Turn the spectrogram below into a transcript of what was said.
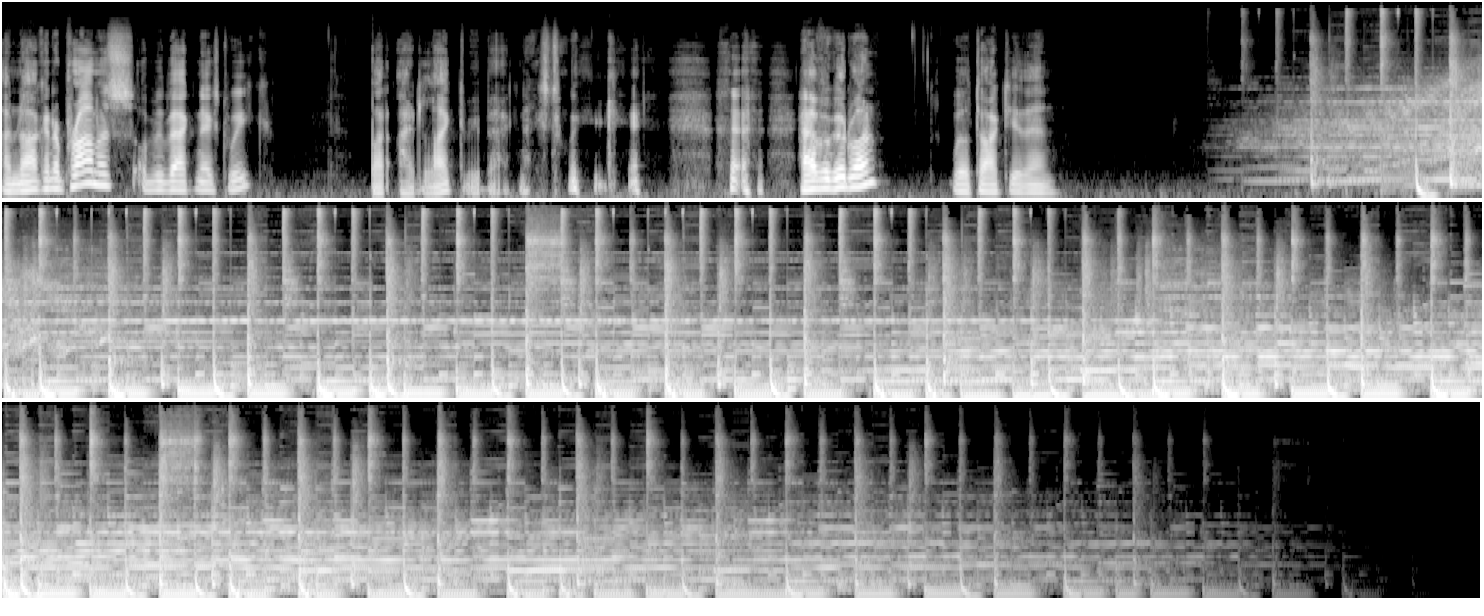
I'm not going to promise I'll be back next week, but I'd like to be back next week. Have a good one. We'll talk to you then.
